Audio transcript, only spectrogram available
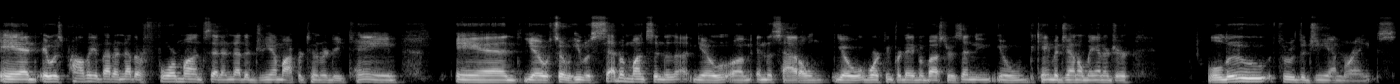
And it was probably about another four months that another GM opportunity came and you know so he was seven months in the you know um, in the saddle you know working for dave and buster's and you know became a general manager flew through the gm ranks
